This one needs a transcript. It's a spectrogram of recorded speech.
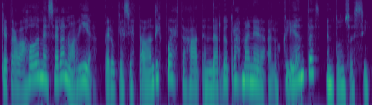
que trabajo de mesera no había, pero que si estaban dispuestas a atender de otras maneras a los clientes, entonces sí.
